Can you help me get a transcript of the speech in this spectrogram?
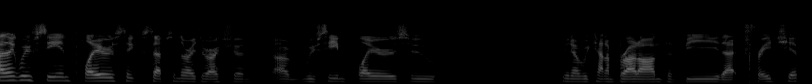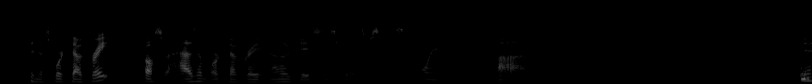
I think we've seen players take steps in the right direction. Uh, we've seen players who, you know, we kind of brought on to be that trade chip, and it's worked out great. Also, hasn't worked out great in other cases, but that's besides the point. Uh, yeah,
